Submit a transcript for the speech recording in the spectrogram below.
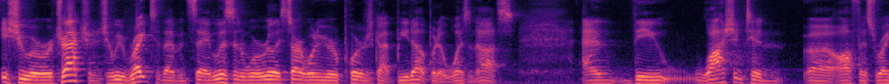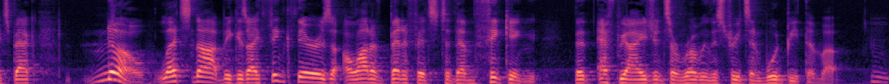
issue a retraction? Should we write to them and say, listen, we're really sorry one of your reporters got beat up, but it wasn't us? And the Washington uh, office writes back, no, let's not, because I think there's a lot of benefits to them thinking that FBI agents are roaming the streets and would beat them up. Mm.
